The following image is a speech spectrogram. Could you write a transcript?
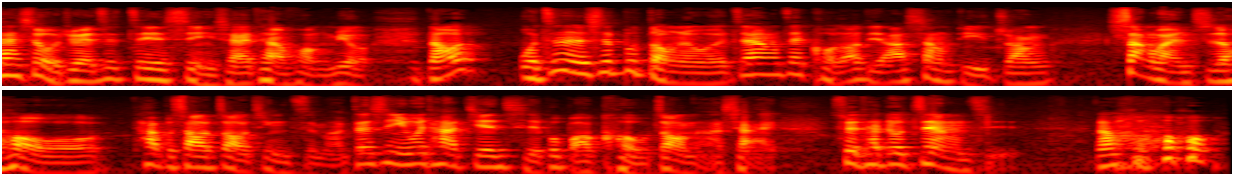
但是我觉得这这件事情实在太荒谬。然后我真的是不懂了，我这样在口罩底下上底妆，上完之后哦，他不是要照镜子嘛？但是因为他坚持不把口罩拿下来，所以他就这样子，然后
